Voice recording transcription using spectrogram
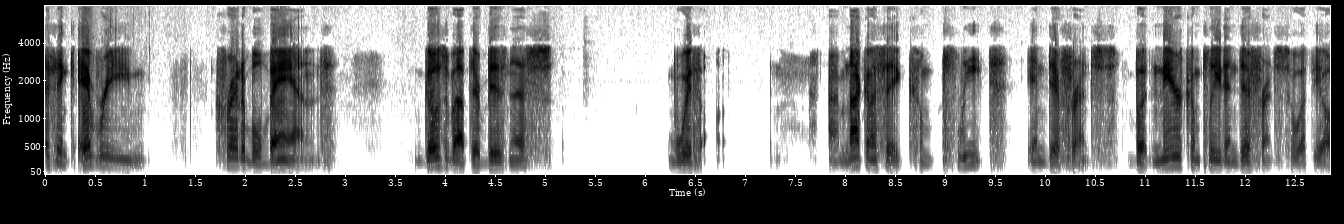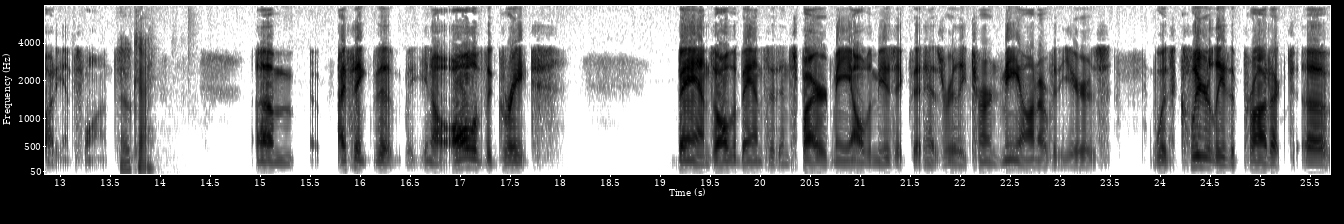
I think every credible band goes about their business with I'm not going to say complete indifference, but near complete indifference to what the audience wants. Okay. Um, I think that you know all of the great bands, all the bands that inspired me, all the music that has really turned me on over the years, was clearly the product of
